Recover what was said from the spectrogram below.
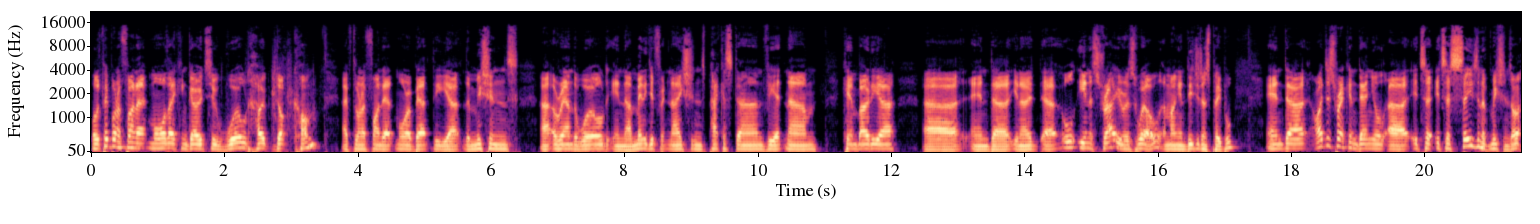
Well, if people want to find out more, they can go to worldhope.com. If they want to find out more about the uh, the missions uh, around the world in uh, many different nations, Pakistan, Vietnam, Cambodia, uh, and uh, you know, uh, all in Australia as well among Indigenous people. And uh, I just reckon, Daniel, uh, it's a it's a season of missions. I,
